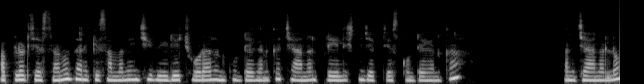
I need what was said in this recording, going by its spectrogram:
అప్లోడ్ చేస్తాను. దానికి సంబంధించి వీడియో చూడాలనుకుంటే కనుక ఛానల్ ప్లేలిస్ట్‌ని చెక్ చేసుకుంటే కనుక మన ఛానల్‌లో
